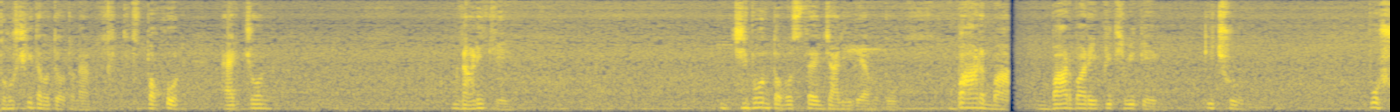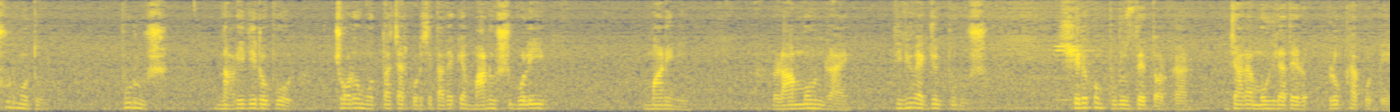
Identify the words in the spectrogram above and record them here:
ধর্ষিত হতে হতো না। তখন একজন নারীকে জীবন্ত অবস্থায় জ্বালিয়ে দেওয়া হতো। বারবার বারবার এই পৃথিবীতে কিছু পশুর মতো পুরুষ নারীদের ওপর চরম অত্যাচার করেছে। তাদেরকে মানুষ বলেই মানেনি। রামমোহন রায়, তিনিও একজন পুরুষ। সেরকম পুরুষদের দরকার যারা মহিলাদের রক্ষা করবে।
